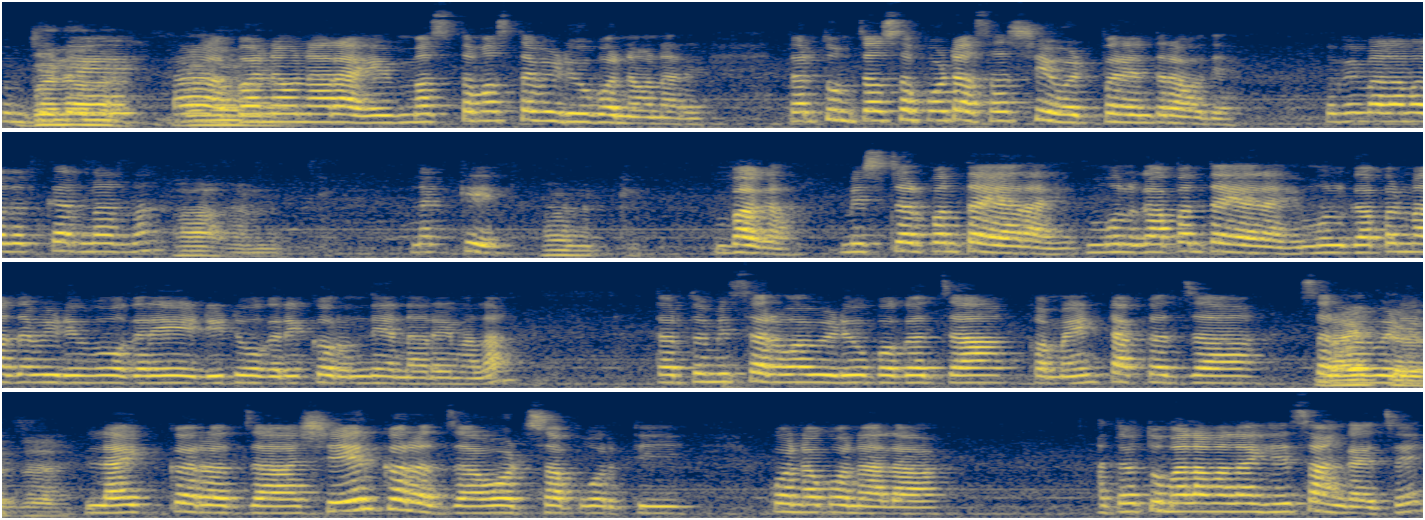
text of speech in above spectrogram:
तुमच्या बनवणार, तयारी हा, बनवणार. बनवणार आहे. मस्त मस्त व्हिडिओ बनवणार आहे. तर तुमचा सपोर्ट असाच शेवटपर्यंत राहू द्या. तुम्ही मला मदत करणार ना? हा हा नक्की. नक्की? हा नक्की. बघा मिस्टर पण तयार आहेत. मुलगा पण तयार आहे. मुलगा पण माझा व्हिडिओ वगैरे एडिट वगैरे करून देणार आहे मला. तर तुम्ही सर्व व्हिडिओ बघत जा कमेंट टाकत जा सर्व Like व्हिडिओ जा. लाईक करत जा शेअर करत जा व्हॉट्सअपवरती कोणाकोणाला. आता तुम्हाला मला हे सांगायचंय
